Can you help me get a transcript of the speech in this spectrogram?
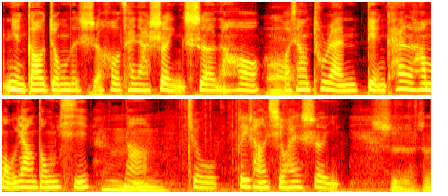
念高中的时候参加摄影社，然后好像突然点开了他某样东西，哦、那就非常喜欢摄影。是，这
